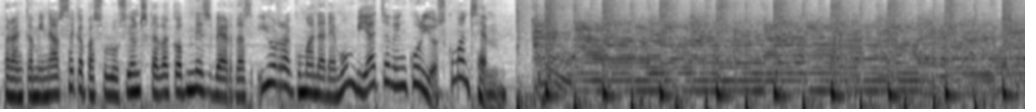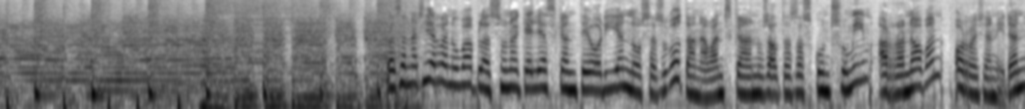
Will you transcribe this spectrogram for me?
per encaminar-se cap a solucions cada cop més verdes i us recomanarem un viatge ben curiós. Comencem. Les energies renovables són aquelles que en teoria no s'esgoten. Abans que nosaltres les consumim, es renoven o regeneren.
